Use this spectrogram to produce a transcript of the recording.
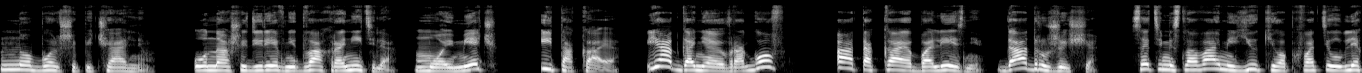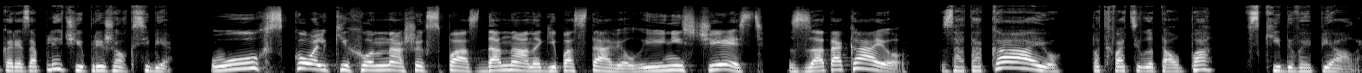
но больше печальным. «У нашей деревни два хранителя. Мой меч и такая. Я отгоняю врагов, а такая болезни. Да, дружище?» С этими словами Юкио обхватил лекаря за плечи и прижал к себе. «Ух, скольких он наших спас, да на ноги поставил, и не счесть! За такаю!» «За такаю!» — подхватила толпа, вскидывая пиалы.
